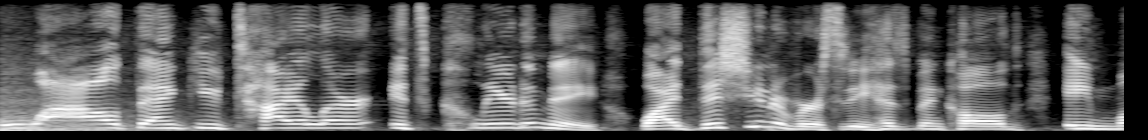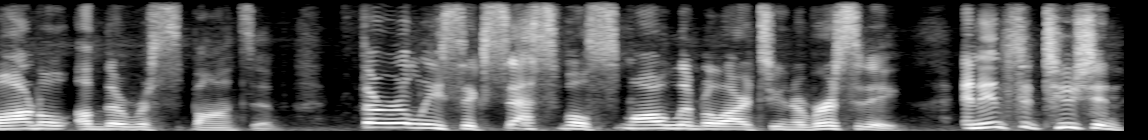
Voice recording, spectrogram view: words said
Wow, thank you, Tyler. It's clear to me why this university has been called a model of the responsive, thoroughly successful small liberal arts university, an institution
